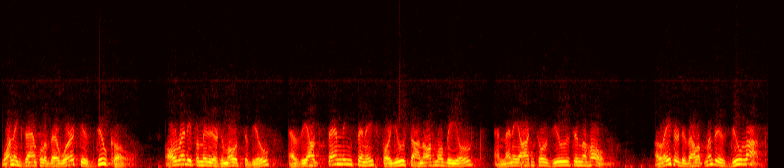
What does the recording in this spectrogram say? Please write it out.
One example of their work is Duco, already familiar to most of you as the outstanding finish for use on automobiles and many articles used in the home. A later development is Dulux,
